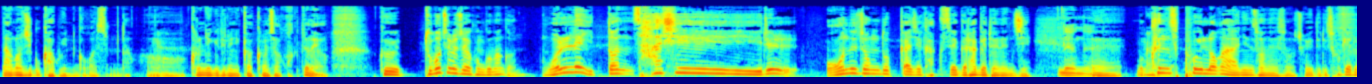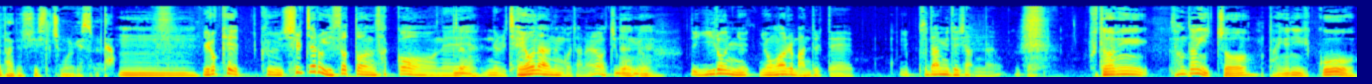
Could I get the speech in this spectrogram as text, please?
나눠지고 가고 있는 것 같습니다. 어, 네. 그런 얘기 들으니까 그런 생각 확 드네요. 그 두 번째로 제가 궁금한 건 원래 있던 사실을 어느 정도까지 각색을 하게 되는지 네네. 예, 뭐 네. 큰 스포일러가 아닌 선에서 저희들이 소개를 받을 수 있을지 모르겠습니다. 음. 이렇게 그 실제로 있었던 사건을 네. 재현하는 거잖아요. 어찌 보면. 네네. 근데 이런 여- 영화를 만들 때 부담이 되지 않나요? 부담이 상당히 있죠. 당연히 있고.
